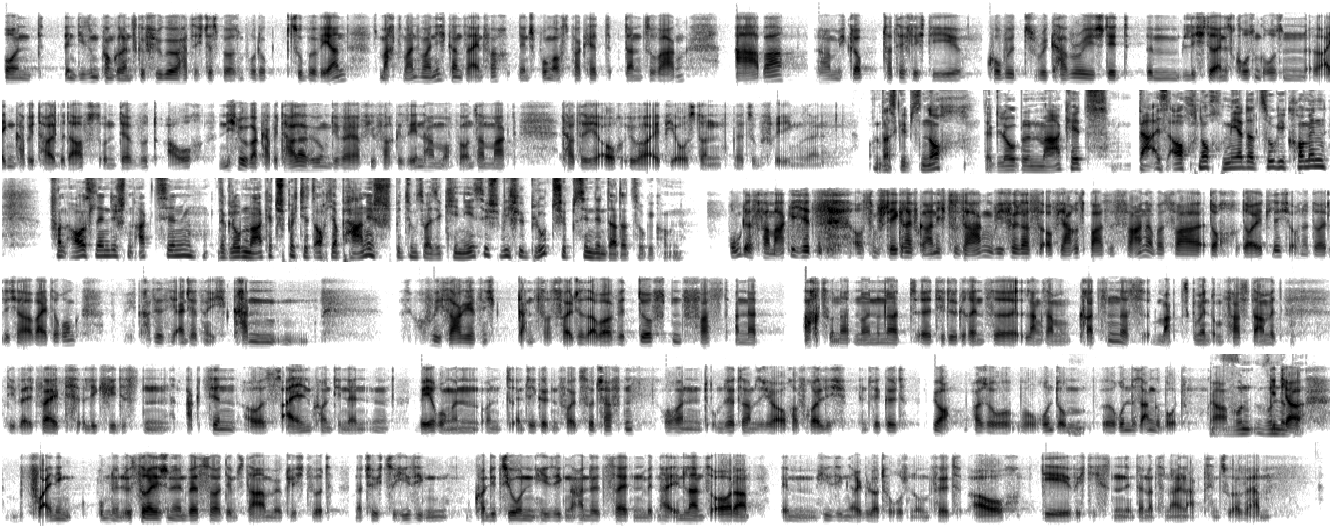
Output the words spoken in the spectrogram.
Und in diesem Konkurrenzgefüge hat sich das Börsenprodukt zu bewähren. Es macht es manchmal nicht ganz einfach, den Sprung aufs Parkett dann zu wagen. Aber ähm, ich glaube tatsächlich, die Covid-Recovery steht im Lichte eines großen, großen äh, Eigenkapitalbedarfs und der wird auch nicht nur über Kapitalerhöhungen, die wir ja vielfach gesehen haben, auch bei unserem Markt, tatsächlich auch über IPOs dann äh, zu befriedigen sein. Und was gibt es noch? Der Global Markets. Da ist auch noch mehr dazu gekommen von ausländischen Aktien. Der Global Market spricht jetzt auch Japanisch bzw. Chinesisch. Wie viele Blutchips sind denn da dazu gekommen? Oh, das vermag ich jetzt aus dem Stegreif gar nicht zu sagen, wie viel das auf Jahresbasis waren, aber es war doch deutlich, auch eine deutliche Erweiterung. Ich kann es jetzt nicht einschätzen. Ich kann, ich hoffe, ich sage jetzt nicht ganz was Falsches, aber wir dürften fast an der 800, 900 äh, Titelgrenze langsam kratzen. Das Marktsegment umfasst damit die weltweit liquidesten Aktien aus allen Kontinenten, Währungen und entwickelten Volkswirtschaften. Und Umsätze haben sich ja auch erfreulich entwickelt. Ja, also rundum äh, rundes Angebot. Ja, Wund wunderbar. Geht ja vor allen Dingen um den österreichischen Investor, dem Star ermöglicht wird, natürlich zu hiesigen Konditionen, hiesigen Handelszeiten mit einer Inlandsorder im hiesigen regulatorischen Umfeld auch die wichtigsten internationalen Aktien zu erwerben.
